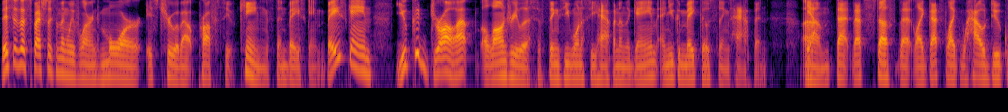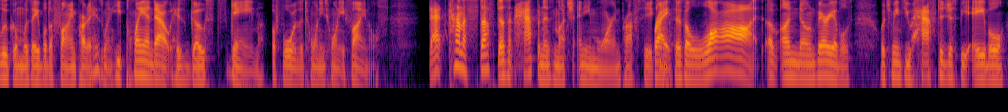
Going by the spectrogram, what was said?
this is especially something we've learned more is true about Prophecy of Kings than base game. Base game, you could draw up a laundry list of things you want to see happen in the game, and you can make those things happen. Yeah. Um, that that's stuff that like that's like how Duke Lukem was able to find part of his win. He planned out his Ghosts game before the 2020 finals. That kind of stuff doesn't happen as much anymore in Prophecy of Kings. Right. There's a lot of unknown variables, which means you have to just be able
